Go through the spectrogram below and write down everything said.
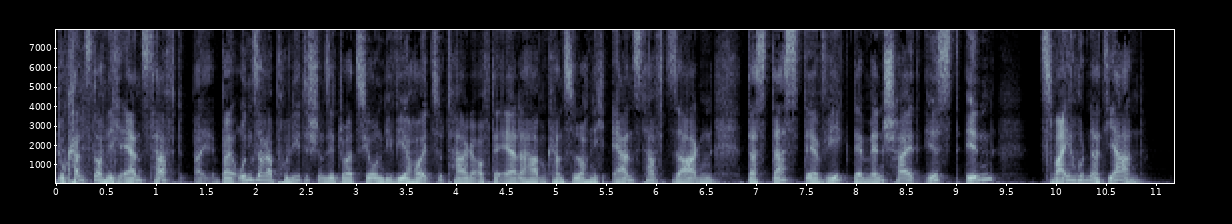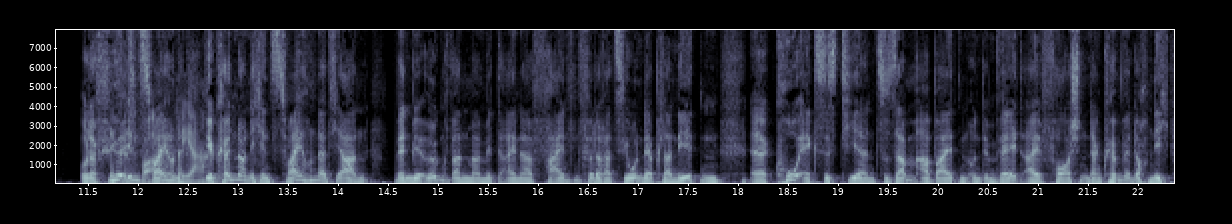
du kannst doch nicht ernsthaft, bei unserer politischen Situation, die wir heutzutage auf der Erde haben, kannst du doch nicht ernsthaft sagen, dass das der Weg der Menschheit ist in 200 Jahren. Oder für in 200. Ja. Wir können doch nicht in 200 Jahren, wenn wir irgendwann mal mit einer vereinten Föderation der Planeten äh, koexistieren, zusammenarbeiten und im Weltall forschen, dann können wir doch nicht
